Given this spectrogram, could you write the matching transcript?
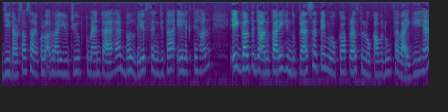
ਜੀ, ਡਾਕਟਰ ਸਾਹਿਬ, ਸਾਡੇ ਕੋਲ ਅਗਲਾ YouTube ਕਮੈਂਟ ਆਇਆ ਹੈ। ਬਲਦੇਵ ਸਿੰਘ ਜੀ ਦਾ ਇਹ ਲਿਖਦੇ ਹਨ, ਇਹ ਗਲਤ ਜਾਣਕਾਰੀ ਹਿੰਦੂ ਪ੍ਰੈਸ ਅਤੇ ਮੌਕਾ ਪ੍ਰਸਤ ਲੋਕਾਂ ਵੱਲੋਂ ਫੈਲਾਈ ਗਈ ਹੈ।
